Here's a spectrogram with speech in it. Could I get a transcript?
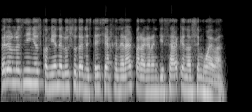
pero en los niños conviene el uso de anestesia general para garantizar que no se muevan.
